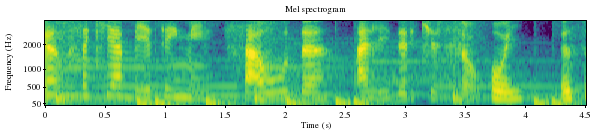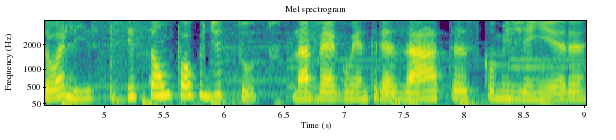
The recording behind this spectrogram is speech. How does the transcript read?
criança que habita em mim saúda a líder que sou. Oi, eu sou Alice e sou um pouco de tudo. Navego entre exatas como engenheira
